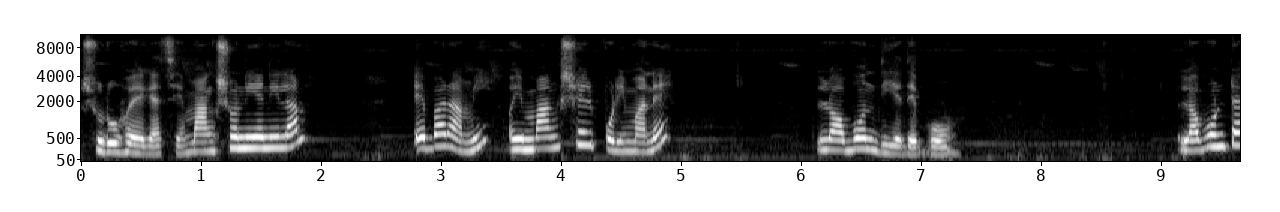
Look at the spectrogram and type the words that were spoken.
শুরু হয়ে গেছে। মাংস নিয়ে নিলাম। এবার আমি ওই মাংসের পরিমাণে লবণ দিয়ে দেব। লবণটা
